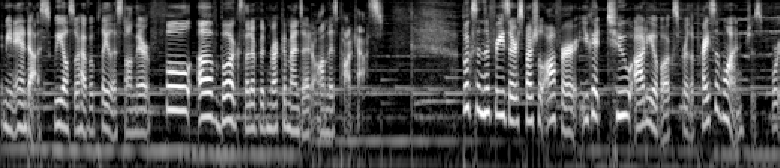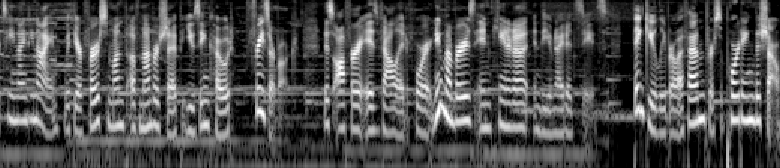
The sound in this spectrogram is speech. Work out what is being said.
I mean, and us. We also have a playlist on there full of books that have been recommended on this podcast. Books in the Freezer special offer you get two audiobooks for the price of one, just $14.99, with your first month of membership using code FreezerBook. This offer is valid for new members in Canada and the United States. Thank you, Libro FM, for supporting the show.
